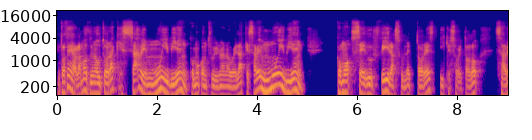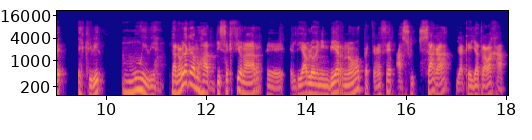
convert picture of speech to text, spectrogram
Entonces hablamos de una autora que sabe muy bien cómo construir una novela, que sabe muy bien cómo seducir a sus lectores y que sobre todo sabe escribir muy bien. La novela que vamos a diseccionar, eh, El Diablo en invierno, pertenece a su saga, ya que ella trabaja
